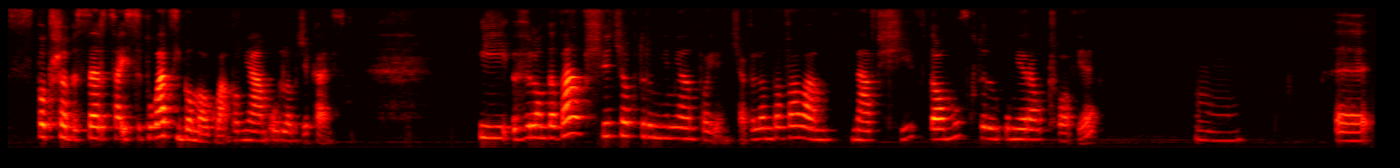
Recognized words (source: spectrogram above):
z potrzeby serca i sytuacji, bo mogłam, bo miałam urlop dziekański. I wylądowałam w świecie, o którym nie miałam pojęcia. Wylądowałam na wsi, w domu, w którym umierał człowiek. Mm. E,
